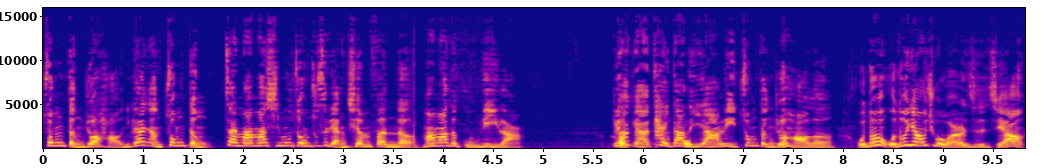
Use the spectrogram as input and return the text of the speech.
中等就好。你刚才讲中等，在妈妈心目中就是两千分了，妈妈的鼓励啦。不要给他太大的压力，中等就好了。我都我都要求我儿子，只要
